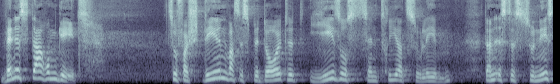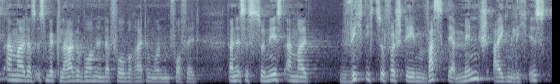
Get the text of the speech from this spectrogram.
Wenn es darum geht, zu verstehen, was es bedeutet, Jesus zentriert zu leben, dann ist es zunächst einmal, das ist mir klar geworden in der Vorbereitung und im Vorfeld, dann ist es zunächst einmal wichtig zu verstehen, was der Mensch eigentlich ist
